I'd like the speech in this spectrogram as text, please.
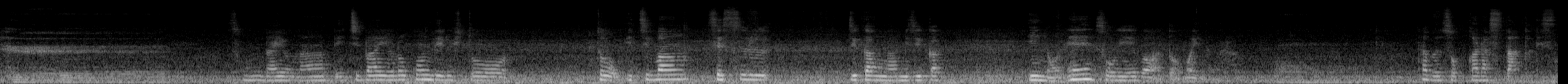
へえだよなって一番喜んでる人と一番接する時間が短いのねそういえばと思いながら。多分そこからスタートですね。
